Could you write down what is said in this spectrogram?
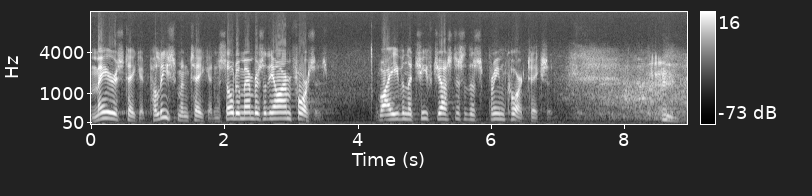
mayors take it, policemen take it, and so do members of the armed forces. Why, even the Chief Justice of the Supreme Court takes it.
